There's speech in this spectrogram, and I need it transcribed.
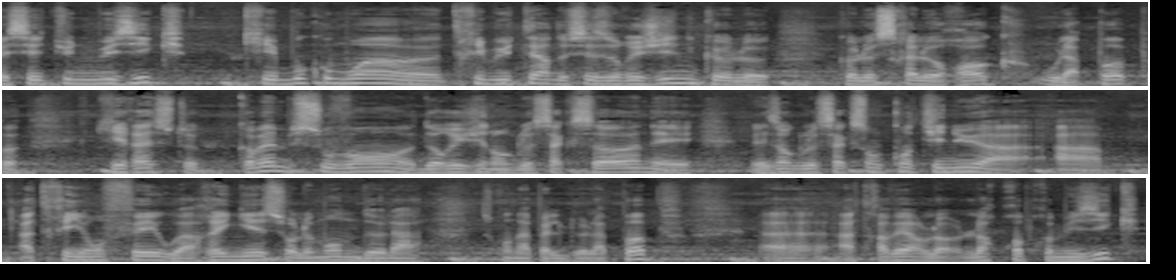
mais c'est une musique qui est beaucoup moins euh, tributaire de ses origines que le, que le serait le rock ou la pop, qui reste quand même souvent d'origine anglo-saxonne, et les anglo-saxons continuent à, à- triompher ou à régner sur le monde de la, ce qu'on appelle de la pop, euh, à travers leur, leur propre musique,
